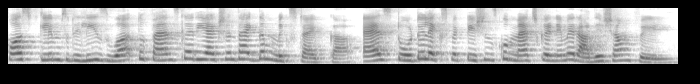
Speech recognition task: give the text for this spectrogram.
फ़र्स्ट क्लिम्स रिलीज़ हुआ तो फैंस का रिएक्शन था एकदम मिक्स टाइप का। एज टोटल एक्सपेक्टेशंस को मैच करने में राधेश्याम फेल्ड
